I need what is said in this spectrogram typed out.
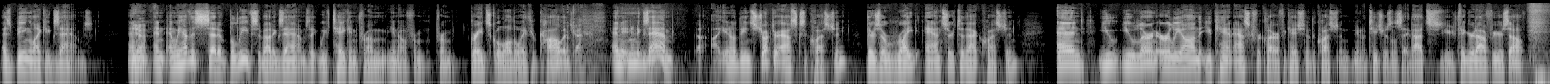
as being like exams. And, Yeah. and and we have this set of beliefs about exams that we've taken from, you know, from from grade school all the way through college. Okay. And in an exam, uh, you know, the instructor asks a question. There's a right answer to that question. And you you learn early on that you can't ask for clarification of the question. You know, teachers will say that's you figure it out for yourself.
